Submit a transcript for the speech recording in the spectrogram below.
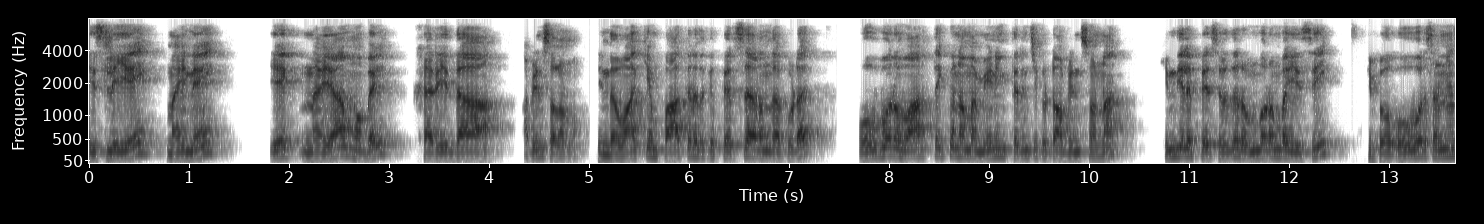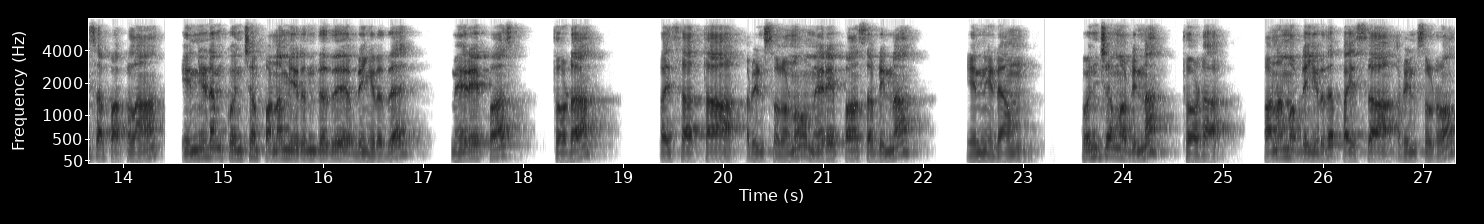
இஸ்லியே மைனே ஏக் நயா மொபைல் ஹரிதா. அப்படின்னு சொல்லணும். இந்த வாக்கியம் பார்க்குறதுக்கு பெருசாக இருந்தால் கூட ஒவ்வொரு வார்த்தைக்கும் நம்ம மீனிங் தெரிஞ்சுக்கிட்டோம் அப்படின்னு சொன்னால் ஹிந்தியில் பேசுறது ரொம்ப ரொம்ப ஈஸி இப்போ ஒவ்வொரு சென்டென்ஸாக பார்க்கலாம். என்னிடம் கொஞ்சம் பணம் இருந்தது அப்படிங்கிறத மேரே பாஸ் தொடா பைசா தா அப்படின்னு சொல்லணும். மேரே பாஸ் அப்படின்னா என்னிடம். கொஞ்சம் அப்படின்னா தோடா. பணம் அப்படிங்கிறத பைசா அப்படின்னு சொல்கிறோம்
